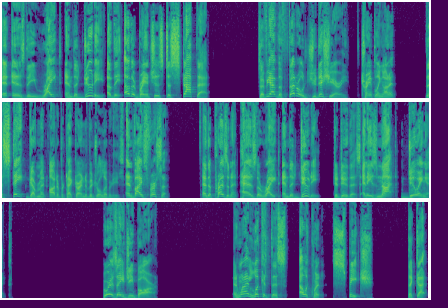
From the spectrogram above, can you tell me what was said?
it is the right and the duty of the other branches to stop that. So if you have the federal judiciary trampling on it, the state government ought to protect our individual liberties, and vice versa. And the president has the right and the duty to do this, and he's not doing it. Where is A.G. Barr? And when I look at this eloquent speech that got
